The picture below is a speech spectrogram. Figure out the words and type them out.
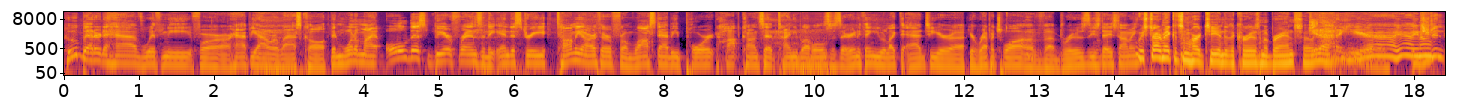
Who better to have with me for our happy hour last call than one of my oldest beer friends in the industry, Tommy Arthur from Lost Abbey Port, Hop Concept, Tiny Bubbles. Is there anything you would like to add to your uh, your repertoire of uh, brews these days, Tommy? We started making some hard tea into the Charisma brand. So Get yeah. out of here! Yeah, yeah. You You didn't,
